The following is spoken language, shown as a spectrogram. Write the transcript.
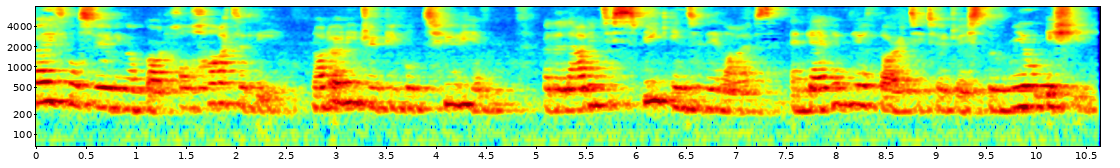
faithful serving of God wholeheartedly not only drew people to him, but allowed him to speak into their lives and gave him the authority to address the real issue,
